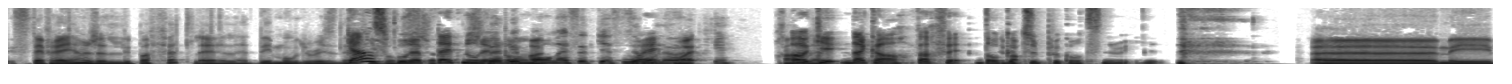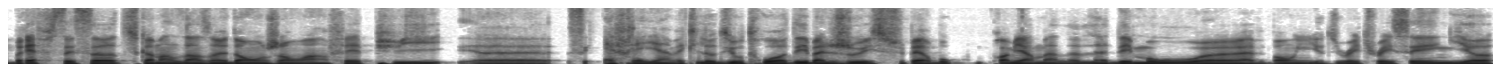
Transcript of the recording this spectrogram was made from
C'est effrayant, je ne l'ai pas faite, la, démo de Resident Evil 7. pourrait peut-être nous répondre. Je vais répondre à cette question-là après. Ok, d'accord, parfait. Donc tu peux continuer. Euh, mais bref, c'est ça. Tu commences dans un donjon, en fait, puis euh, c'est effrayant. Avec l'audio 3D, ben, le jeu est super beau, premièrement. la démo, euh, bon, il y a du ray tracing, il y a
